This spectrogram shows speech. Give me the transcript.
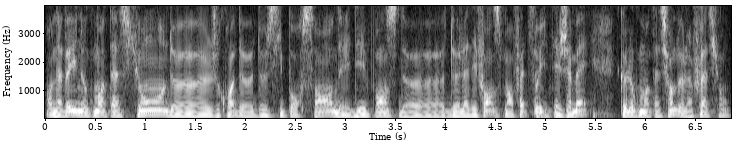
on avait une augmentation de, je crois, de, de 6% des dépenses de, de la défense, mais en fait, ça Oui. n'était jamais que l'augmentation de l'inflation.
